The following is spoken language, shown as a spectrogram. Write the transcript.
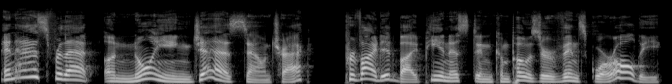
And as for that annoying jazz soundtrack, provided by pianist and composer Vince Guaraldi,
